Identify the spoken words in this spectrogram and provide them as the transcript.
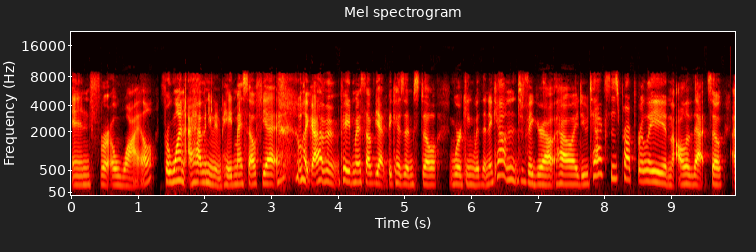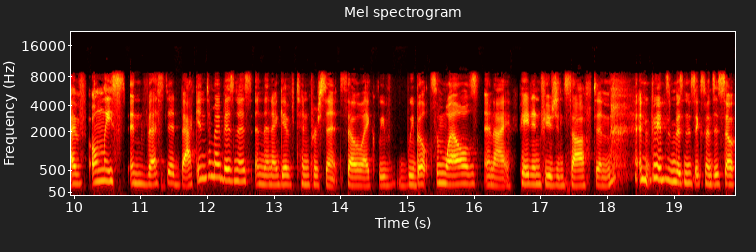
in for a while. For one, I haven't even paid myself yet. like, I haven't paid myself yet because I'm still working with an accountant to figure out how I do taxes properly and all of that. So, I've only invested back into my business and then I give 10%. So, like, we've we built some wells and I paid Infusionsoft and and paid some business expenses. So,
